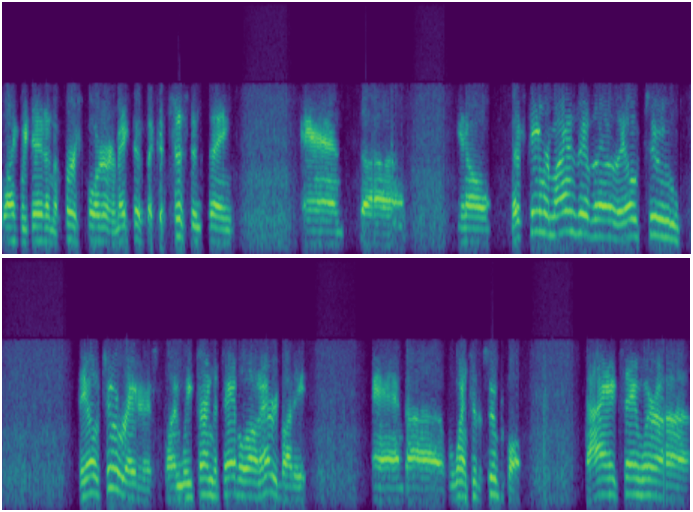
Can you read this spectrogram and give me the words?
like we did in the first quarter, and make this a consistent thing, and uh, you know, this team reminds me of the the 02 the 02 Raiders when we turned the table on everybody and uh, we went to the Super Bowl. I ain't saying we're a,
